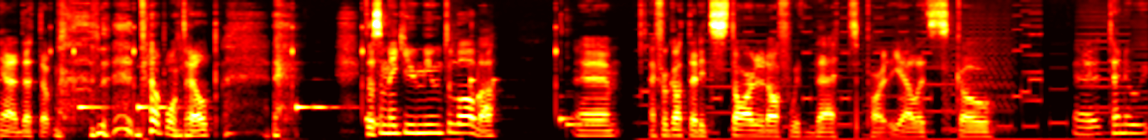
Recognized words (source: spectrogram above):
Yeah, that, that, that won't help. Doesn't make you immune to lava. Um, I forgot that it started off with that part. Yeah, let's go... Uh, Tanu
